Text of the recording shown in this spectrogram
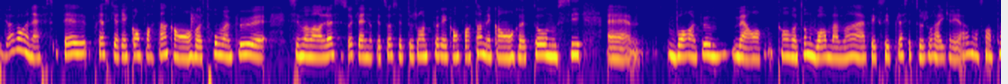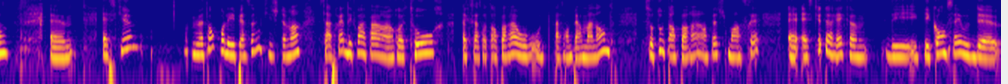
Il doit avoir un aspect presque réconfortant quand on retrouve un peu euh, ces moments-là. C'est sûr que la nourriture, c'est toujours un peu réconfortant, mais quand on retourne aussi euh, voir un peu, mais on, quand on retourne voir maman avec ses plats, c'est toujours agréable, on s'entend. Euh, Est-ce que mettons pour les personnes qui justement s'apprêtent des fois à faire un retour, euh, que ça soit temporaire ou, ou de façon permanente, surtout temporaire en fait, je penserais, euh, est-ce que tu aurais comme des, des conseils ou de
